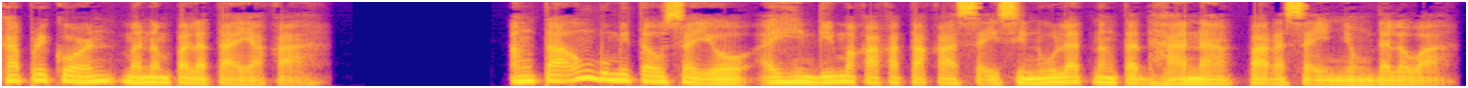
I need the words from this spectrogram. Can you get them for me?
Capricorn, manampalataya ka. Ang taong bumitaw sa iyo ay hindi makakataka sa isinulat ng tadhana para sa inyong dalawa.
